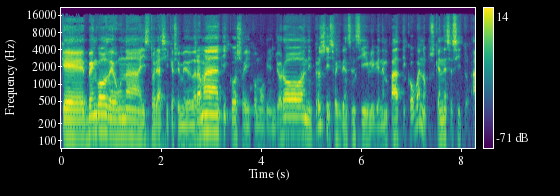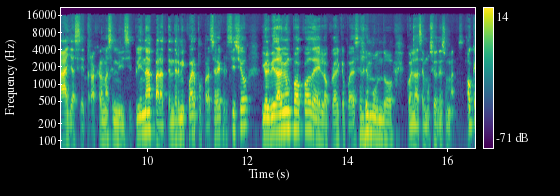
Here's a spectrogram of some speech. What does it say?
que vengo de una historia así que soy medio dramático, soy como bien llorón, y, pero sí soy bien sensible y bien empático. Bueno, pues ¿qué necesito? Ah, ya sé, trabajar más en mi disciplina para atender mi cuerpo, para hacer ejercicio y olvidarme un poco de lo cruel que puede ser el mundo con las emociones humanas. Ok,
